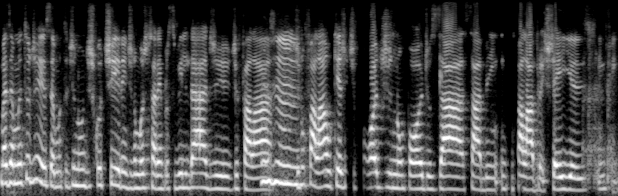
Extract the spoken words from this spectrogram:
mas é muito disso, é muito de não discutirem, de não mostrarem possibilidade de falar, uhum. de não falar o que a gente pode, não pode usar, sabe, em, palavras cheias, enfim.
